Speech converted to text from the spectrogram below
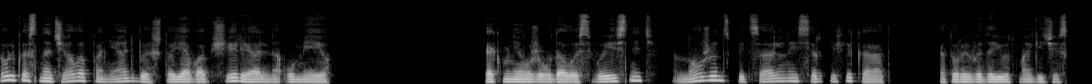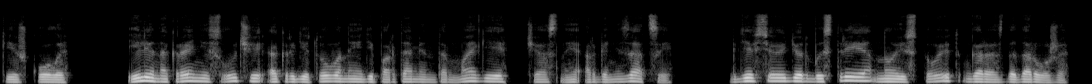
Только сначала понять бы, что я вообще реально умею. Как мне уже удалось выяснить, нужен специальный сертификат, который выдают магические школы, или на крайний случай аккредитованные департаментом магии частные организации, где все идет быстрее, но и стоит гораздо дороже.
